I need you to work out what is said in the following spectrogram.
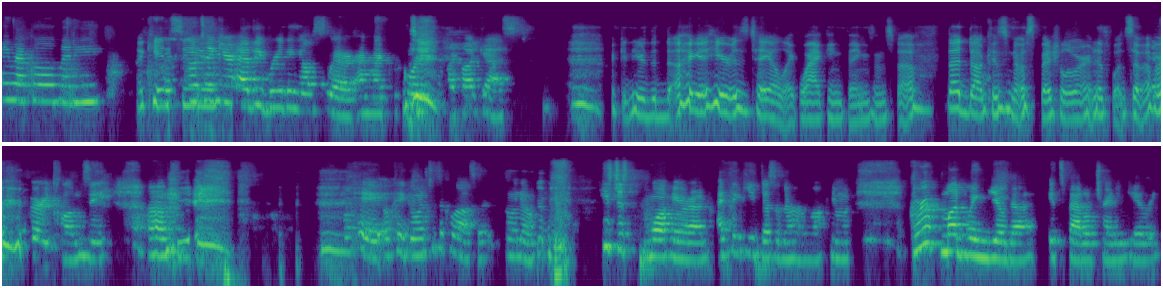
Hey, Rocco, buddy. I can't Let's see go you. take your heavy breathing elsewhere. I'm like recording my podcast. I can hear the dog. I can hear his tail like whacking things and stuff. That dog has no special awareness whatsoever. Very clumsy. Um, Yeah. Okay, okay, go into the closet. Oh no. He's just walking around. I think he doesn't know how to walk anymore. Group Mudwing Yoga. It's battle training, Kaylie.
